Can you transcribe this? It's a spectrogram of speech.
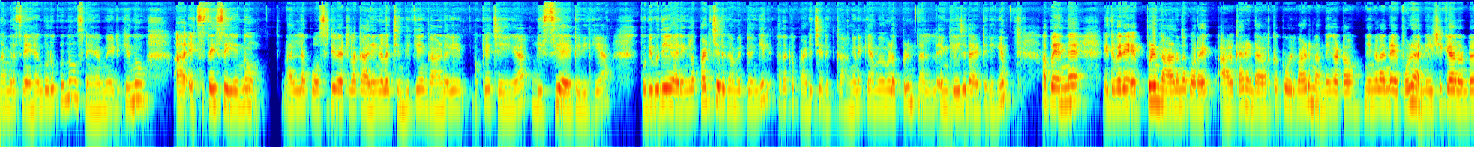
നമ്മൾ സ്നേഹം കൊടുക്കുന്നു സ്നേഹം മേടിക്കുന്നു എക്സസൈസ് ചെയ്യുന്നു. നല്ല പോസിറ്റീവായിട്ടുള്ള കാര്യങ്ങൾ ചിന്തിക്കുകയും കാണുകയും ഒക്കെ ചെയ്യുക ബിസി ആയിട്ടിരിക്കുക പുതിയ പുതിയ കാര്യങ്ങൾ പഠിച്ചെടുക്കാൻ പറ്റുമെങ്കിൽ അതൊക്കെ പഠിച്ചെടുക്കുക. അങ്ങനെയൊക്കെ ആകുമ്പോൾ നമ്മൾ എപ്പോഴും നല്ല എൻഗേജ്ഡ് ആയിട്ടിരിക്കും. അപ്പോൾ എന്നെ ഇതുവരെ എപ്പോഴും കാണുന്ന കുറേ ആൾക്കാരുണ്ട്. അവർക്കൊക്കെ ഒരുപാട് നന്ദി കേട്ടോ. നിങ്ങൾ എന്നെ എപ്പോഴും അന്വേഷിക്കാറുണ്ട്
